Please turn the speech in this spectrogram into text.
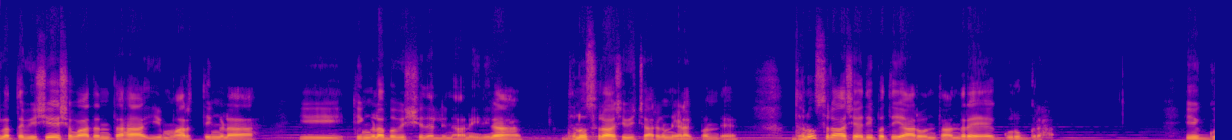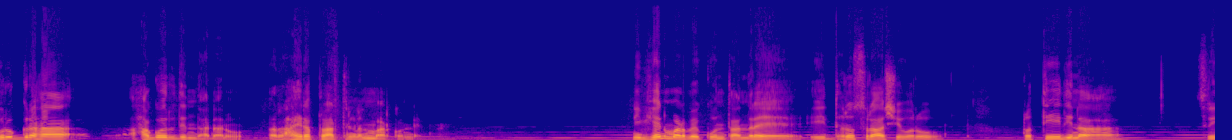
ಇವತ್ತು ವಿಶೇಷವಾದಂತಹ ಈ ಮಾರ್ಚ್ ತಿಂಗಳ, ಈ ತಿಂಗಳ ಭವಿಷ್ಯದಲ್ಲಿ ನಾನು ಈ ದಿನ ಧನುಸು ರಾಶಿ ವಿಚಾರಗಳನ್ನ ಹೇಳಕ್ಕೆ ಬಂದೆ. ಧನುಸು ರಾಶಿ ಅಧಿಪತಿ ಯಾರು ಅಂತ ಅಂದರೆ ಗುರುಗ್ರಹ. ಈ ಗುರುಗ್ರಹ ಆಗೋದ್ರಿಂದ ನಾನು ರಾಯರ ಪ್ರಾರ್ಥನೆಗಳನ್ನು ಮಾಡಿಕೊಂಡೆ. ನೀವೇನು ಮಾಡಬೇಕು ಅಂತ ಅಂದರೆ, ಈ ಧನುಸು ರಾಶಿಯವರು ಪ್ರತಿದಿನ ಶ್ರೀ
